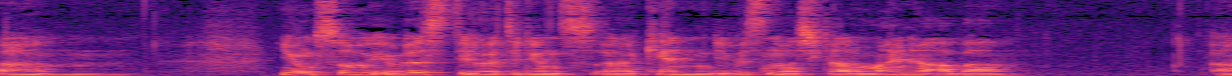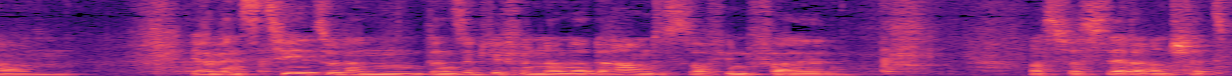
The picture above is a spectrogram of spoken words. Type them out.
ähm, Jungs so, ihr wisst, die Leute, die uns äh, kennen, die wissen, was ich gerade meine, aber ähm, ja, wenn es zählt, so, dann, dann sind wir füreinander da und das ist auf jeden Fall was, was ich sehr daran schätze.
